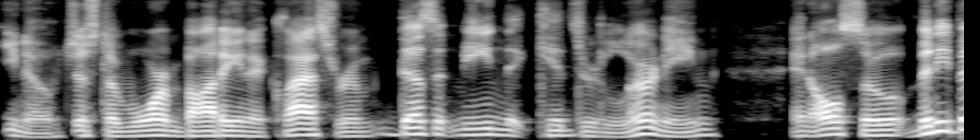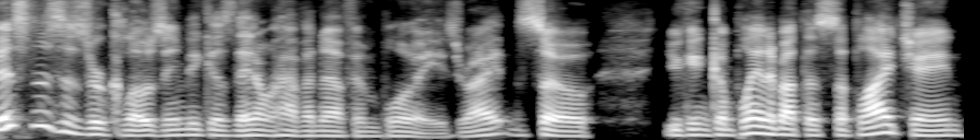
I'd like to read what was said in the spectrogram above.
you know, just a warm body in a classroom doesn't mean that kids are learning. And also, many businesses are closing because they don't have enough employees, right? So you can complain about the supply chain,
